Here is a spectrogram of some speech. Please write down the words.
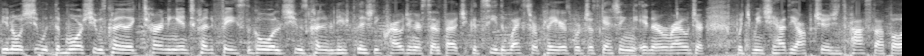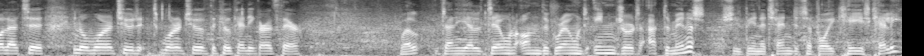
you know, she, the more she was kind of like turning in to kind of face the goal, she was kind of literally crowding herself out. You could see the Wexford players were just getting in and around her, which means she had the opportunity to pass that ball out to, you know, one or two, one or two of the Kilkenny guards there. Well, Danielle down on the ground, injured at the minute. She's being attended to by Kate Kelly.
